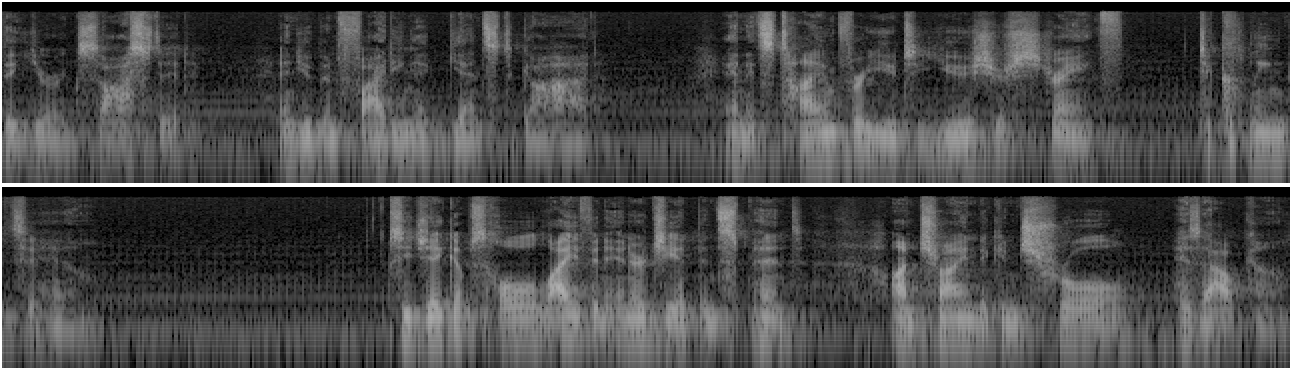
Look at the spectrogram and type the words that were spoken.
that you're exhausted and you've been fighting against God. And it's time for you to use your strength to cling to him. See, Jacob's whole life and energy had been spent on trying to control his outcome.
